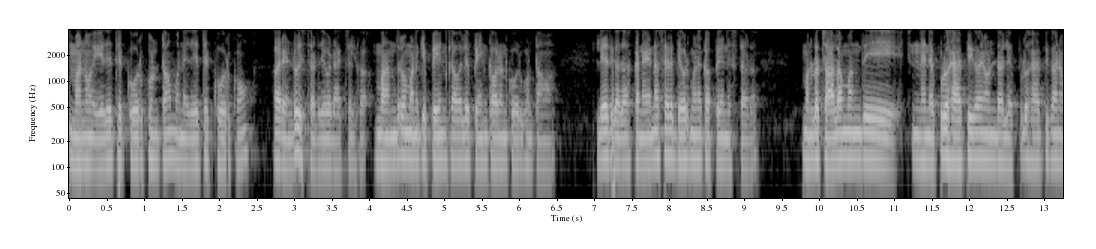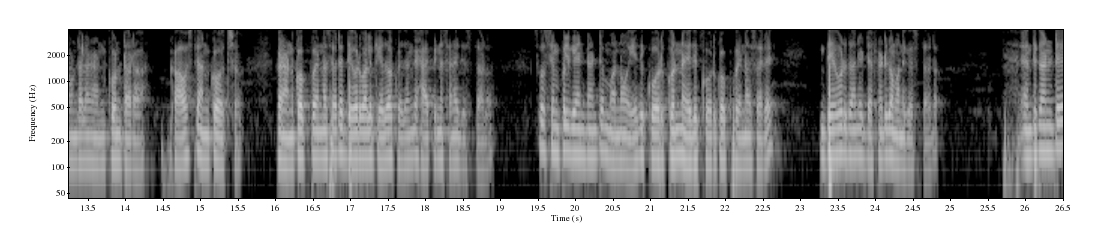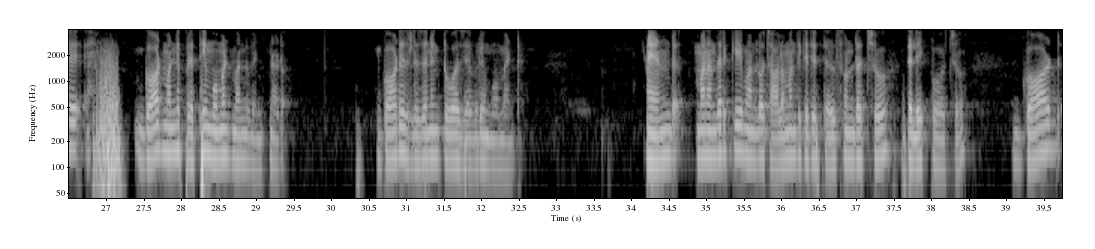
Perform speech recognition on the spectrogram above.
మనం ఏదైతే కోరుకుంటాం మనం ఏదైతే కోరుకోం ఆ రెండు ఇస్తాడు దేవుడు యాక్చువల్గా మనందరం మనకి పెయిన్ కావాలి పెయిన్ కావాలని కోరుకుంటామా? లేదు కదా? కానీ అయినా సరే దేవుడు మనకు ఆ పెయిన్ ఇస్తాడు. మనలో చాలామంది నేను ఎప్పుడు హ్యాపీగానే ఉండాలి ఎప్పుడు హ్యాపీగానే ఉండాలని అనుకుంటారా? కావస్తే అనుకోవచ్చు. కానీ అనుకోకపోయినా సరే దేవుడు వాళ్ళకి ఏదో ఒక విధంగా హ్యాపీనెస్ అనేది ఇస్తాడు. సో సింపుల్గా ఏంటంటే మనం ఏది కోరుకున్నా ఏది కోరుకోకపోయినా సరే దేవుడు దాన్ని డెఫినెట్గా మనకి ఇస్తాడు. ఎందుకంటే గాడ్ మన్ని ప్రతి మూమెంట్ మన వింటున్నాడు. God is listening towards every moment. And మనందరికీ మనలో చాలామందికి ఇది తెలిసి ఉండొచ్చు తెలియకపోవచ్చు. గాడ్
